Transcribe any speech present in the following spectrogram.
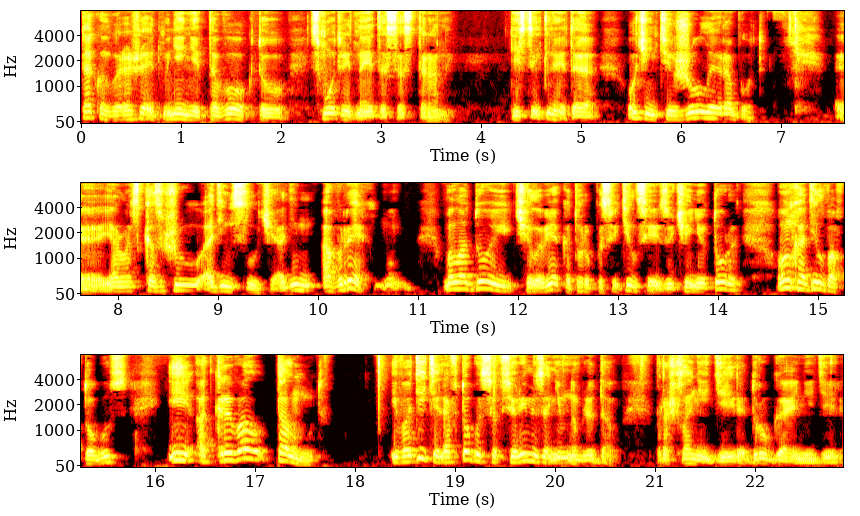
Так он выражает мнение того, кто смотрит на это со стороны. Действительно, это очень тяжелая работа. Э, я вам скажу один случай. Один Аврех, ну, молодой человек, который посвятился изучению Торы, он ходил в автобус и открывал Талмуд. И водитель автобуса все время за ним наблюдал. Прошла неделя, другая неделя.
